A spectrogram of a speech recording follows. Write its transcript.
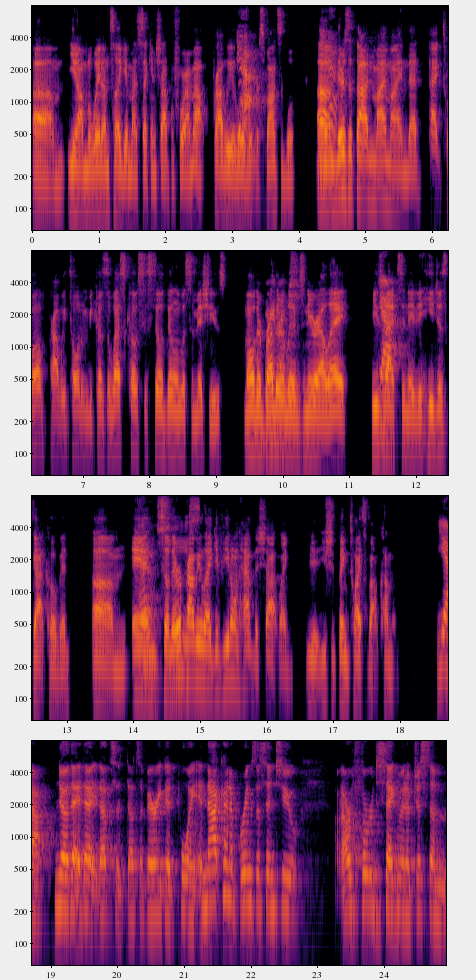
Um, you know, I'm gonna wait until I get my second shot before I'm out. Probably a little yeah. bit responsible. Um, yeah. There's a thought in my mind that Pac-12 probably told him because the West Coast is still dealing with some issues. My older brother lives near LA. He's vaccinated. He just got COVID. Um, and oh, so they were probably like, if you don't have the shot, like you, you should think twice about coming. Yeah, no, that, that that's a, that's a very good point, and that kind of brings us into our third segment of just some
